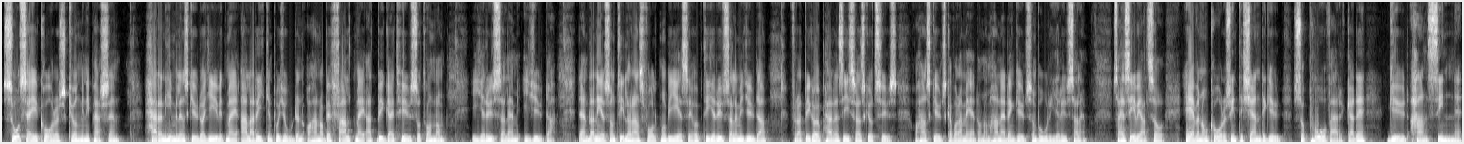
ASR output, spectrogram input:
Så säger Kores, kungen i Persien. Herren himmelens Gud har givit mig alla riken på jorden och han har befallt mig att bygga ett hus åt honom i Jerusalem i Juda. Den bland er som tillhör hans folk må bege sig upp till Jerusalem i Juda för att bygga upp Herrens Israels Guds hus och hans Gud ska vara med honom. Han är den Gud som bor i Jerusalem. Så här ser vi alltså, även om Kores inte kände Gud så påverkade Gud hans sinne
